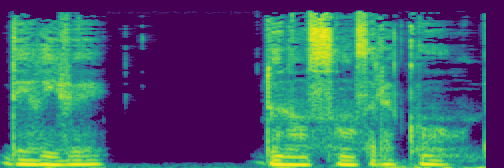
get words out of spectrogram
dérivés donnant sens à la courbe.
